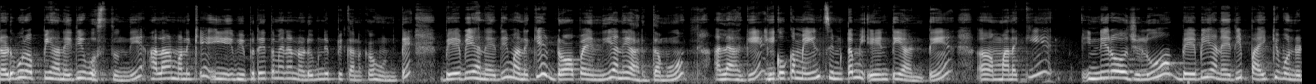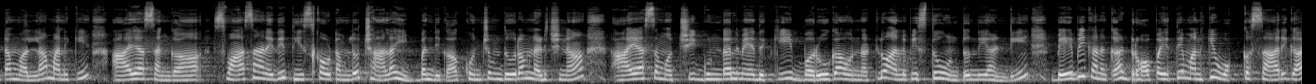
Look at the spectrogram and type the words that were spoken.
నడుము నొప్పి అనేది వస్తుంది. అలా మనకి ఈ విపరీతమైన నడుము నొప్పి కనుక ఉంటే బేబీ అనేది మనకి డ్రాప్ అయింది అని అర్థము. అలాగే ఇంకొక మెయిన్ సిమ్టమ్ ఏంటి అంటే మనకి ఇన్ని రోజులు బేబీ అనేది పైకి ఉండటం వల్ల మనకి ఆయాసంగా శ్వాస అనేది తీసుకోవటంలో చాలా ఇబ్బందిగా కొంచెం దూరం నడిచిన ఆయాసం వచ్చి గుండెల మీదకి బరువుగా ఉన్నట్లు అనిపిస్తూ ఉంటుంది అండి. బేబీ కనుక డ్రాప్ అయితే మనకి ఒక్కసారిగా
